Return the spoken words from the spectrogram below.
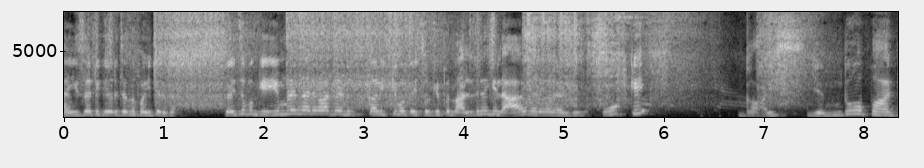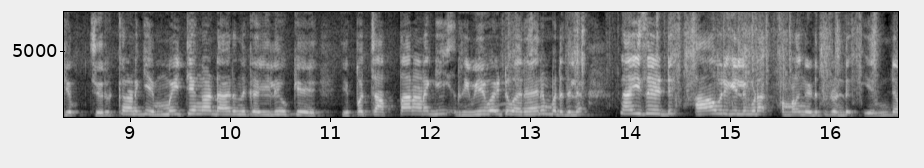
നൈസായിട്ട് കയറി ചെന്ന് ഫൈറ്റ് എടുക്കാം. ഗൈസ് ഇപ്പോൾ ഗെയിം പ്ലേയും കാര്യങ്ങളൊക്കെ എടു കളിക്കുമ്പോൾ ഗൈസ് ഓക്കെ ഇപ്പോൾ നല്ല രീതിയിൽ ആ കാര്യങ്ങൾ കളിക്കും ഓക്കെ ഗൈസ് എന്തോ ഭാഗ്യം. ചെറുക്കാണെങ്കിൽ എം ഐ ടി എങ്ങാണ്ടായിരുന്നു കയ്യിൽ ഓക്കെ ഇപ്പോൾ ചത്താനാണെങ്കിൽ റിവ്യൂ ആയിട്ട് വരാനും പറ്റത്തില്ല. നൈസായിട്ട് ആ ഒരു കില്ലും കൂടെ നമ്മളങ്ങ് എടുത്തിട്ടുണ്ട്. എന്റെ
